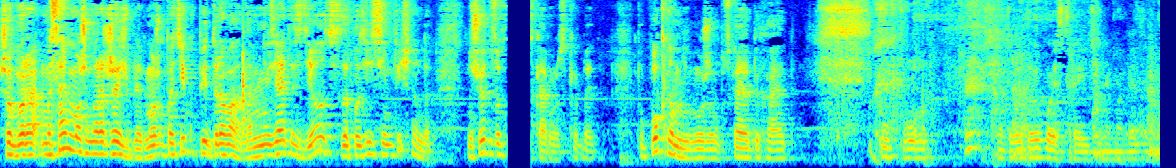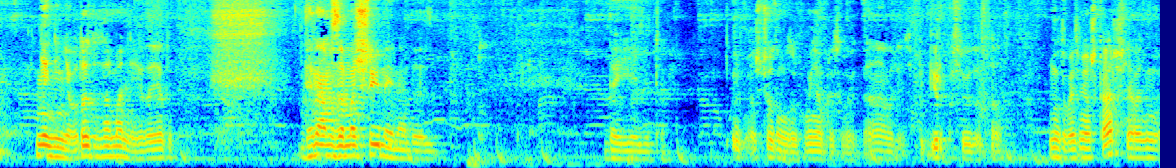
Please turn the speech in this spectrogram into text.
Чтобы ра- мы сами можем разжечь, блядь, можем пойти купить дрова. Нам нельзя это сделать, заплатить 7 тысяч надо. Ну что это за хуйня скамерская, блядь? Пупок нам не нужен, пускай отдыхает. Упор. Это вот другой строительный магазин. Не-не-не, вот это нормально, я доеду. Да нам за машиной надо доедет. он. А что там за хуйня происходит? А, блядь, пипирку свою достал. Ну, ты возьмешь карш, я возьму.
